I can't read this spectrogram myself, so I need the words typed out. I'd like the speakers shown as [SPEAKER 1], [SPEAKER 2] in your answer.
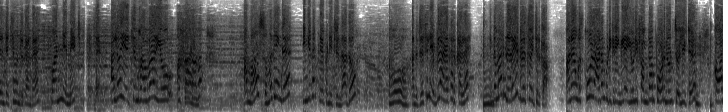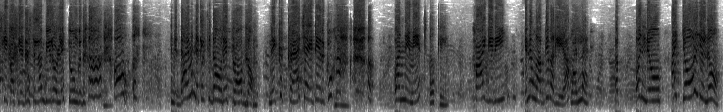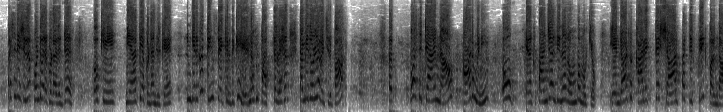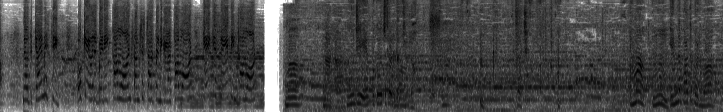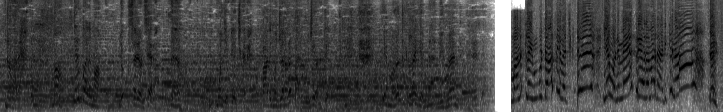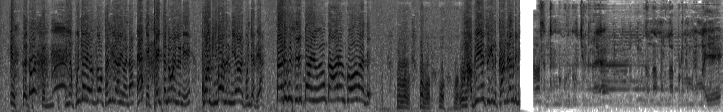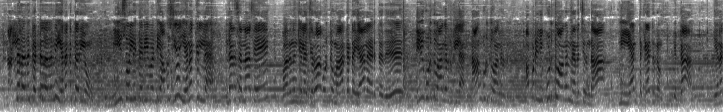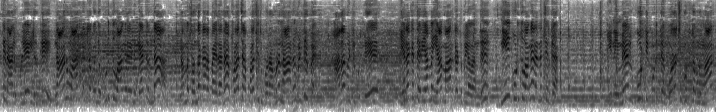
[SPEAKER 1] ஸ்கூல்ல இருந்து எச்எம் வந்திருக்காங்க. One minute hello HM how are you
[SPEAKER 2] ஆமா சுமதி எங்க?
[SPEAKER 1] இங்கதான் ப்ளே பண்ணிட்டு இருந்தா. அதோ
[SPEAKER 2] ஓ.
[SPEAKER 1] அந்த ட்ரெஸ்ல எவ்வளவு அழகா இருக்கல்ல? இந்த மாதிரி நிறைய Dress வச்சிருக்கா. ஆனா உங்க ஸ்கூல்ல அடம் பிடிக்கிறீங்களே யூனிஃபார்ம் தான் போடணும்னு சொல்லிட்டு காஸ்ட்லி காஸ்ட்லி Dress எல்லாம் பீரோல தூங்குது. ஓ இந்த டைமண்ட் நெக்லஸ் தான் ஒரே ப்ராப்ளம் நெக் கிராச் ஆயிட்டே இருக்கும். One minute
[SPEAKER 2] okay
[SPEAKER 1] hi Giri. என்ன உங்க அப்படி வரலையா?
[SPEAKER 2] வரல.
[SPEAKER 1] ஓ no I told you no பிரசன்டேஷன்லாம் கொண்டு வரக்கூடாதுன்ட்டு. ஓகே நீ ஹாப்பியா கொண்டாந்துருக்க. இங்க இருக்க திங்ஸ் வைக்கிறதுக்கு இடம் பத்தல. தம்பி இது உள்ள வச்சிருப்பா. What's the time now? ஆறு மணி. ஓ எனக்கு பஞ்சாலிட்டினா ரொம்ப முக்கியம். என் டாக்டர் கரெக்டா ஷார்ப்பா சிக்ஸ் தேக் பிறந்தா. Now the time is six. Okay everybody come on function start பண்ணிக்கலாம். Come on cake is waiting come on.
[SPEAKER 2] மா மூஞ்சி ஏப்பக்க வச்சு அம்மா என்ன பாட்டு பாடுமா?
[SPEAKER 3] இதோ வரேன். இதோ, சரி ஒன்று சரி மூஞ்சி எப்படி வச்சுக்கிறேன். பாதி மூஞ்சி உனக்கு பாதி மூஞ்சி உனக்கு. என் முகத்துக்கெல்லாம் என்ன டிமாண்ட்
[SPEAKER 1] மனசுல இம்புட்டு ஆசையை வச்சுக்கிட்டு ஏன் ஒண்ணுமே தெரியாத மாதிரி நடிக்கணும்?
[SPEAKER 4] என் புஞ்சாதி வளர்க்கணும், தண்டி காணி வேண்டாம். என் கை தண்டி கூட இல்ல நீ. கோடிக்கு மேல இருக்கு நீ ஏன் புஞ்சாதியா?
[SPEAKER 1] கடுகு சிறுத்தாலும் காரம் போவாது
[SPEAKER 4] ஓ, ஓ, ஓ, ஓ, ஓ, உன்னை அப்படியே தூக்கி
[SPEAKER 5] நல்லது கெட்டதுன்னு எனக்கு தெரியும். அது நீ சொல்லி தெரிய வேண்டிய அவசியம் எனக்கு இல்ல. இதான சன்னாசே பதினஞ்சு லட்சம் ரூபாய் கொடுத்து மார்க்கெட்டை ஏழை எடுத்தது. நீ கொடுத்து வாங்குறதுக்கு இல்ல நான் கொடுத்து வாங்குறதுக்கு அப்படி நீ கொடுத்து வாங்கன்னு நினைச்சிருந்தா நீ என்கிட்ட கேட்டிருக்கணும்? ஏக்கா எனக்கு நாலு பிள்ளைகள் இருக்கு. நானும் மார்க்கெட்ல கொஞ்சம் கொடுத்து வாங்குறேன்னு கேட்டிருந்தா நம்ம சொந்தக்கார பையன் தானே புழைச்சா புழைச்சிட்டு போறாமனு நானும் விட்டுருப்பேன். அதை விட்டுவிட்டு எனக்கு தெரியாம ஏன் மார்க்கெட்டுக்குள்ள வந்து நீ கொடுத்து வாங்க நினைச்சிருக்க? இனிமேல் கூட்டி கொடுத்தேன் குறைச்சு கொடுத்தோம்னு மாற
